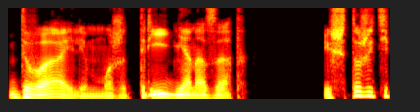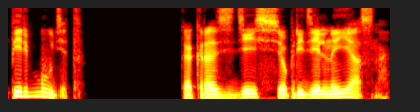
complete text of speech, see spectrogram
Два или, может, три дня назад. И что же теперь будет? Как раз здесь все предельно ясно.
